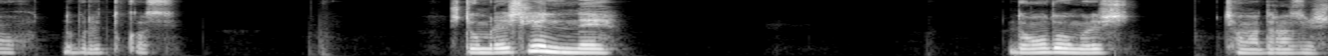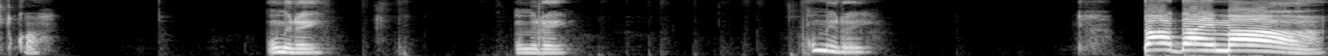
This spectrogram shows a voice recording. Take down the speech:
Ох, добре, тук си. Ще умреш ли или не? Долу да умреш, че ма дразниш тук. Умирай. Умирай. Умирай. Падай, ма!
